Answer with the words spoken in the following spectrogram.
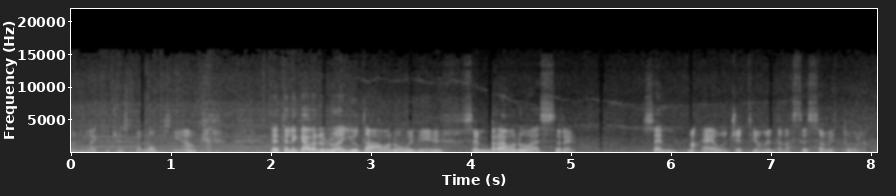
Allaki Cesco e Lopeschi. Ah, ok. Le telecamere non aiutavano, quindi sembravano essere. Sem ma è oggettivamente la stessa vettura.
